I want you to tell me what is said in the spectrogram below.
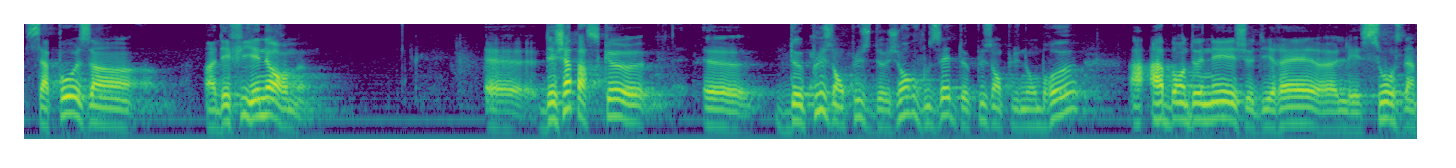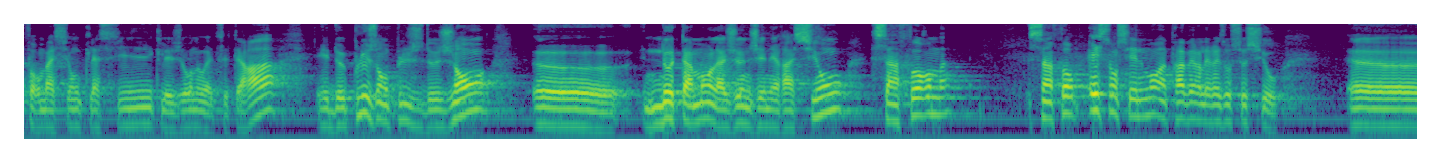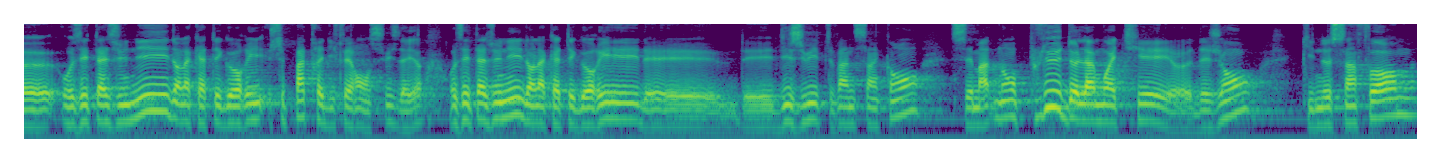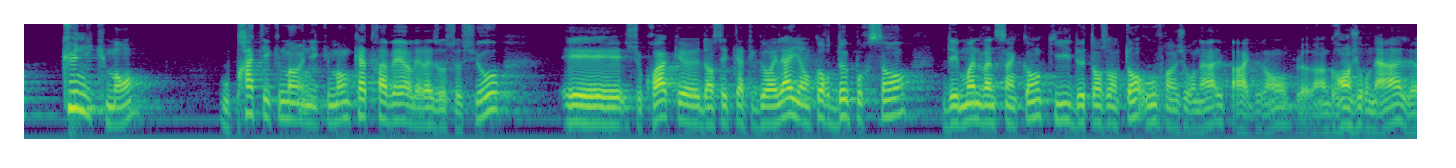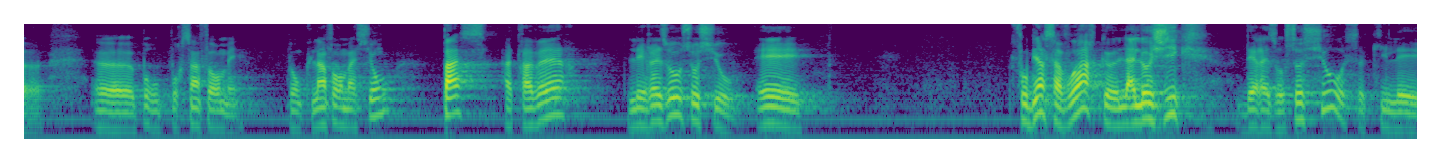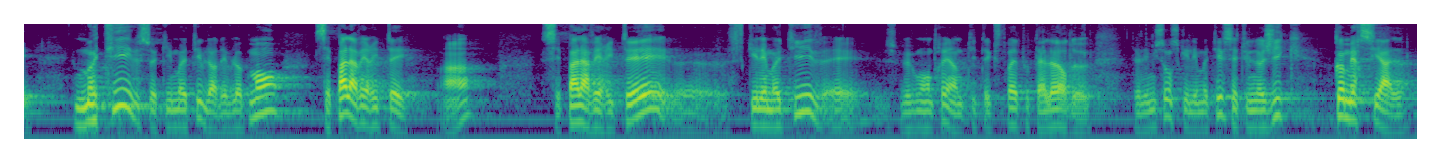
ça pose un, défi énorme. Euh, déjà parce que de plus en plus de gens, vous êtes de plus en plus nombreux à abandonner, je dirais, euh, les sources d'information classiques, les journaux, etc. Et de plus en plus de gens, notamment la jeune génération, s'informent essentiellement à travers les réseaux sociaux. Euh, aux États-Unis, dans la catégorie, c'est pas très différent en Suisse d'ailleurs, aux États-Unis, dans la catégorie des, 18-25 ans, c'est maintenant plus de la moitié euh, des gens qui ne s'informent qu'uniquement, ou pratiquement uniquement, qu'à travers les réseaux sociaux. Et je crois que dans cette catégorie-là, il y a encore 2% des moins de 25 ans qui, de temps en temps, ouvrent un journal, par exemple, un grand journal. Euh, euh, pour, s'informer. Donc l'information passe à travers les réseaux sociaux. Et il faut bien savoir que la logique des réseaux sociaux, ce qui les motive, ce qui motive leur développement, ce n'est pas la vérité. Hein ce n'est pas la vérité. Euh, ce qui les motive, et je vais vous montrer un petit extrait tout à l'heure de, l'émission, ce qui les motive, c'est une logique commerciale.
